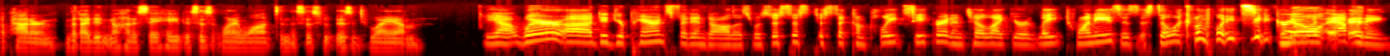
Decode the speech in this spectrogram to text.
a pattern that I didn't know how to say, hey, this isn't what I want, and this is who isn't who I am. Yeah. Where uh, did your parents fit into all this? Was this just, just a complete secret until like your late 20s? Is it still a complete secret? No, What's it- it- happening?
